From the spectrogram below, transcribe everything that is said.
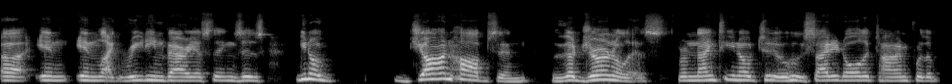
uh, in in like reading various things is, you know, John Hobson, the journalist from 1902, who's cited all the time for the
